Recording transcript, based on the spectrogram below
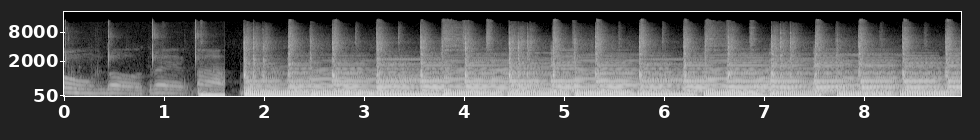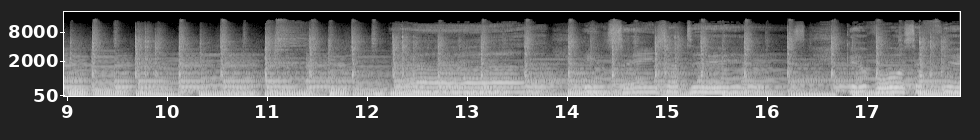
Um, dois, três, quatro. Ah, insensatez que você fez.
